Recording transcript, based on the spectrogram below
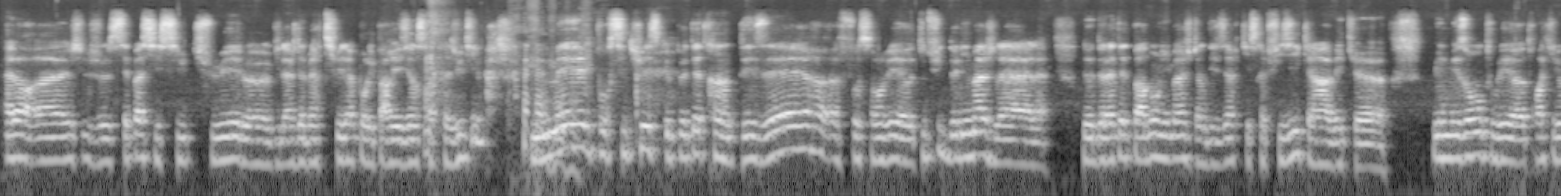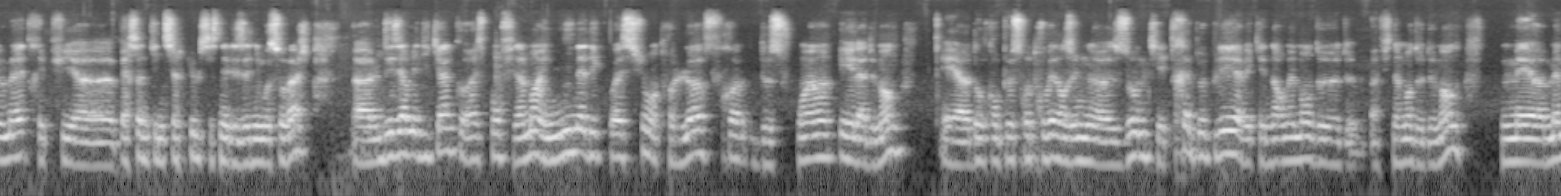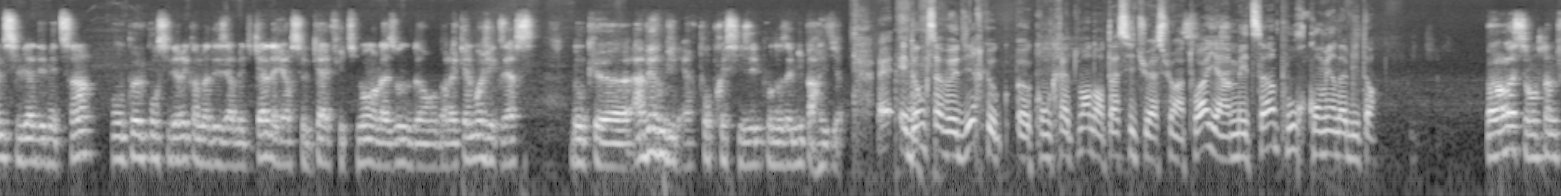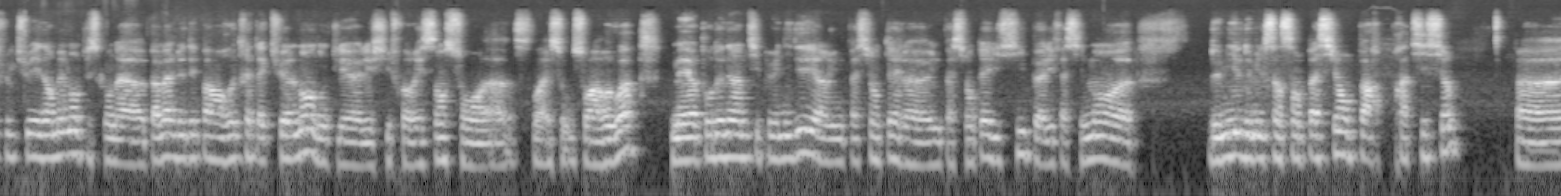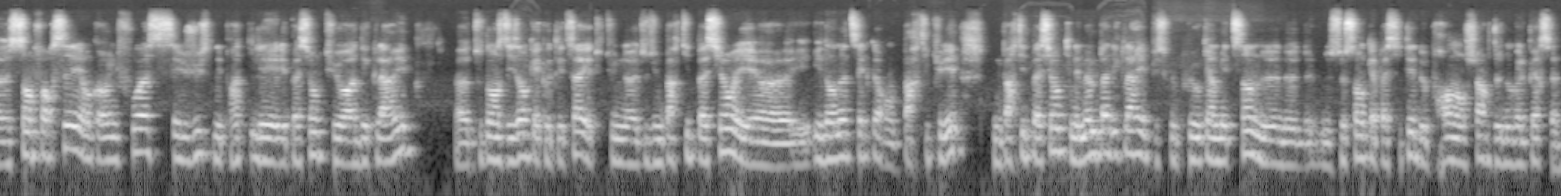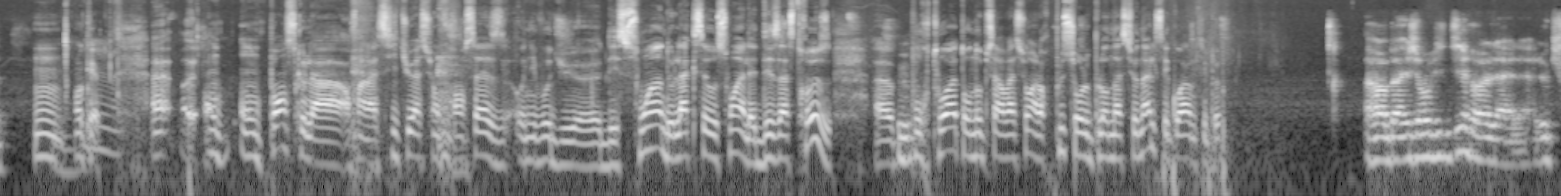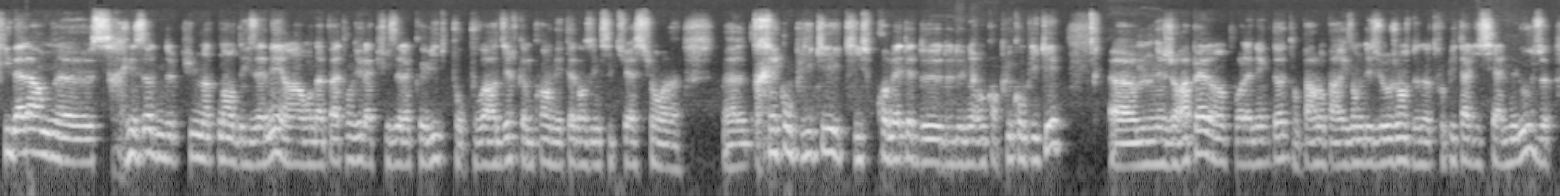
Alors, euh, je ne sais pas si situer le village d'Amertivière pour les Parisiens sera très utile, mais pour situer ce que peut être un désert, il faut s'enlever euh, tout de suite de l'image, la, la- de, de la tête, pardon, l'image d'un désert qui serait physique, hein, avec euh, une maison tous les euh, 3 km et puis euh, personne qui ne circule si ce n'est des animaux sauvages. Euh, le désert médical correspond finalement à une inadéquation entre l'offre de soins et la demande. Et euh, donc on peut se retrouver dans une euh, zone qui est très peuplée avec énormément de, bah, finalement de demandes. Mais euh, même s'il y a des médecins, on peut le considérer comme un désert médical. D'ailleurs, c'est le cas effectivement dans la zone dans, laquelle moi j'exerce. Donc à Bernvillers, pour préciser, pour nos amis parisiens. Et, donc ça veut dire que concrètement, dans ta situation à toi, il y a un médecin pour combien d'habitants? Alors là, c'est en train de fluctuer énormément puisqu'on a pas mal de départs en retraite actuellement, donc les, chiffres récents sont, euh, sont, sont à revoir. Mais euh, pour donner un petit peu une idée, hein, une patientèle, euh, une patientèle ici peut aller facilement euh, 2000-2500 patients par praticien. Sans forcer, encore une fois, c'est juste les, les patients que tu auras déclarés, euh, tout en se disant qu'à côté de ça, il y a toute une, toute une partie de patients, et, euh, et, et dans notre secteur en particulier, une partie de patients qui n'est même pas déclarée, puisque plus aucun médecin ne, ne, ne- ne se sent en capacité de prendre en charge de nouvelles personnes. Hmm, Ok. Mm. Euh, on, on pense que la, enfin, la situation française au niveau du, euh, des soins, de l'accès aux soins, elle est désastreuse. Euh, Mm. Pour toi, ton observation, alors plus sur le plan national, c'est quoi un petit peu? Alors, bah, j'ai envie de dire, euh, la- le cri d'alarme euh, résonne depuis maintenant des années. hein. On n'a pas attendu la crise de la Covid pour pouvoir dire comme quoi on était dans une situation euh, très compliquée qui se promettait de, de devenir encore plus compliquée. Je rappelle, hein, pour l'anecdote, en parlant par exemple des urgences de notre hôpital ici à Mulhouse,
